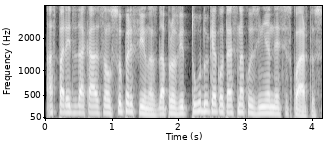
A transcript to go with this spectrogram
As paredes da casa são super finas, dá pra ouvir tudo o que acontece na cozinha nesses quartos.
